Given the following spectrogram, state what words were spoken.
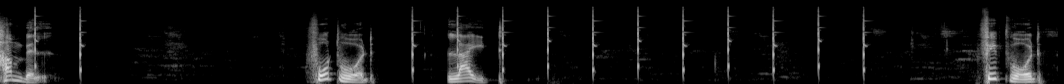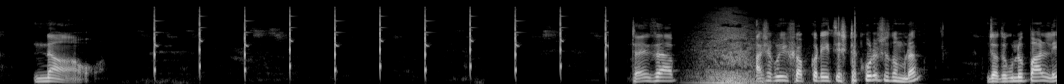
humble fourth word light fifth word now times up আশা করি সবকটাই চেষ্টা করেছ তোমরা। যতগুলো পারলে,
